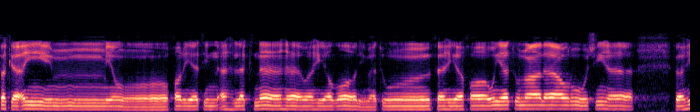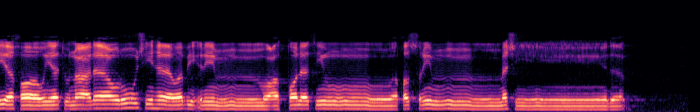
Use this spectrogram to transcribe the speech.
فكأي من قرية أهلكناها وهي ظالمة فهي خاوية على عروشها فهي خاوية على عروشها وبئر معطلة وقصر مشيد.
